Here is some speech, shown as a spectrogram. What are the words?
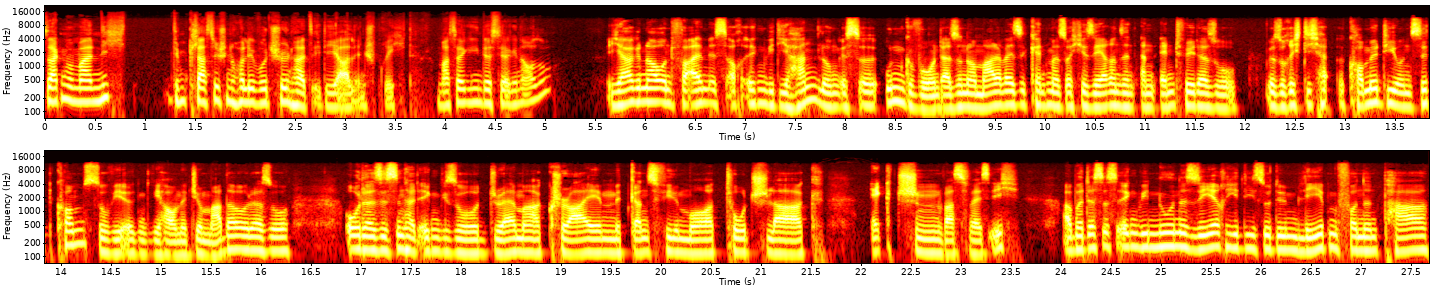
sagen wir mal, nicht dem klassischen Hollywood-Schönheitsideal entspricht. Marcel ging das ja genauso? Ja, genau. Und vor allem ist auch irgendwie die Handlung ist äh, ungewohnt. Also normalerweise kennt man solche Serien sind an entweder so, so richtig Comedy und Sitcoms, so wie irgendwie How I Met Your Mother oder so. Oder sie sind halt irgendwie so Drama, Crime mit ganz viel Mord, Totschlag, Action, was weiß ich. Aber das ist irgendwie nur eine Serie, die so dem Leben von ein paar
